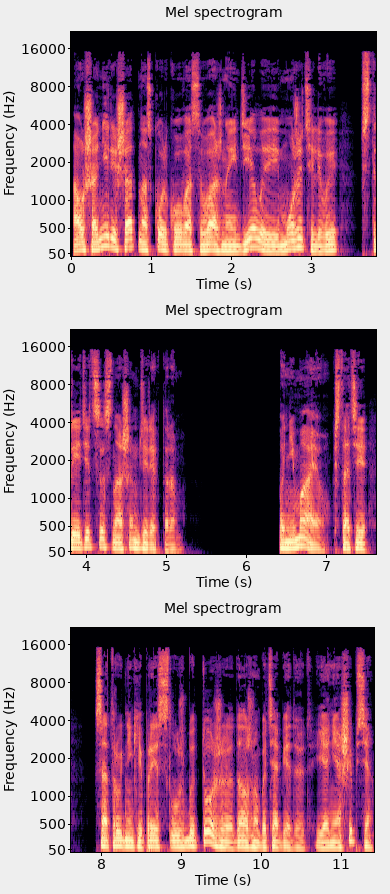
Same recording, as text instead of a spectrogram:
а уж они решат, насколько у вас важное дело и можете ли вы встретиться с нашим директором». «Понимаю. Кстати, сотрудники пресс-службы тоже, должно быть, обедают. Я не ошибся?»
